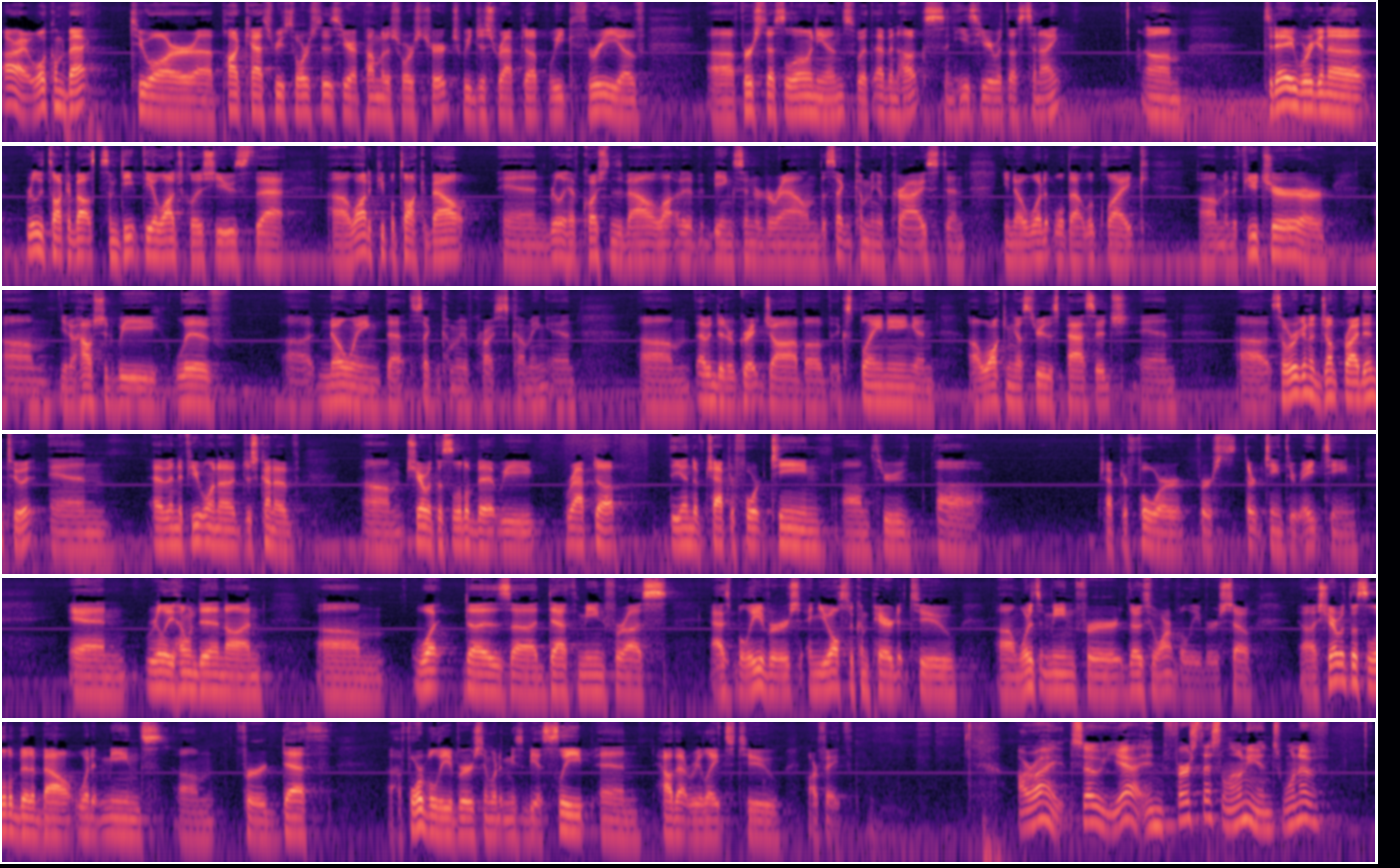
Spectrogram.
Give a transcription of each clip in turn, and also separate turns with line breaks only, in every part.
All right, welcome back to our uh, podcast resources here at Palmetto Shores Church. We just wrapped up week three of uh, First Thessalonians with Evan Hux, and he's here with us tonight. Um, today, we're going to really talk about some deep theological issues that uh, a lot of people talk about and really have questions about. A lot of it being centered around the second coming of Christ, and you know, what will that look like um, in the future, or um, you know, how should we live uh, knowing that the second coming of Christ is coming. And um, Evan did a great job of explaining and uh, walking us through this passage. And uh, so we're going to jump right into it. And Evan, if you want to just kind of um, share with us a little bit, we wrapped up the end of chapter 14 um, through uh, chapter 4, verse 13 through 18, and really honed in on um, what does uh, death mean for us as believers, and you also compared it to um, what does it mean for those who aren't believers. So, uh, share with us a little bit about what it means um, for death uh, for believers, and what it means to be asleep, and how that relates to our faith.
All right. So, yeah, in First Thessalonians, one of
